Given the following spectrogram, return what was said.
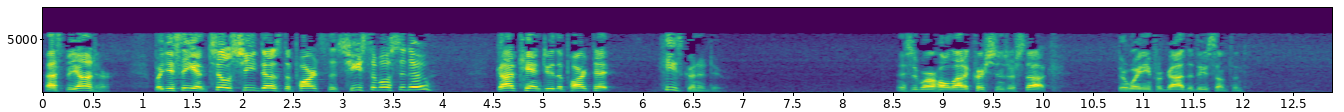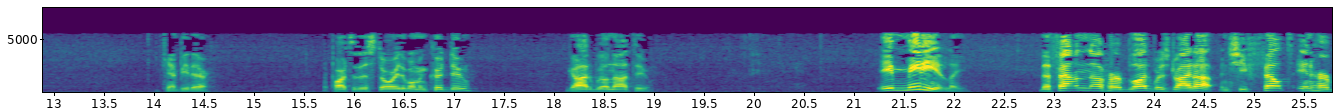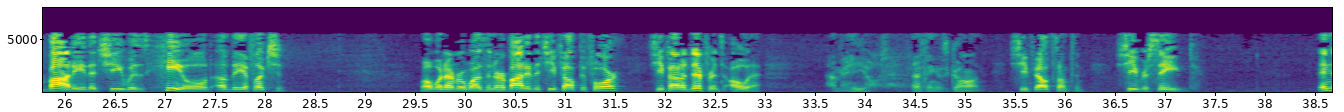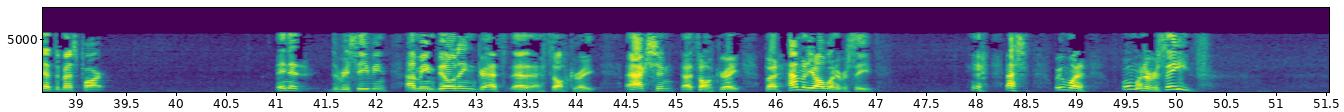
That's beyond her. But you see, until she does the parts that she's supposed to do, God can't do the part that He's going to do. This is where a whole lot of Christians are stuck. They're waiting for God to do something. Can't be there. The parts of this story the woman could do, God will not do. Immediately, the fountain of her blood was dried up, and she felt in her body that she was healed of the affliction. Well, whatever it was in her body that she felt before, she felt a difference. Oh, I'm healed. That thing is gone. She felt something. She received. Isn't that the best part? Isn't it the receiving? I mean, building, that's, that's all great. Action, that's all great. But how many of y'all want to receive? that's, we want, we want to receive.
